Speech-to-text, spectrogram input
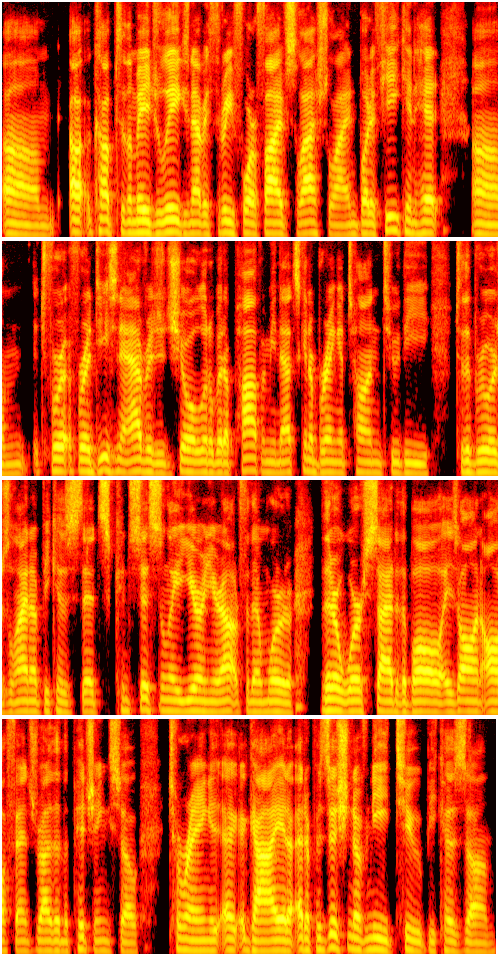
um, up to the major leagues and have a three, four, five slash line. But if he can hit um, for for a decent average and show a little bit of pop, I mean that's going to bring a ton to the to the Brewers lineup because it's consistently year in year out for them where their worst side of the ball is on offense rather than the pitching. So Turang, a, a guy at a, at a position of need too, because um,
